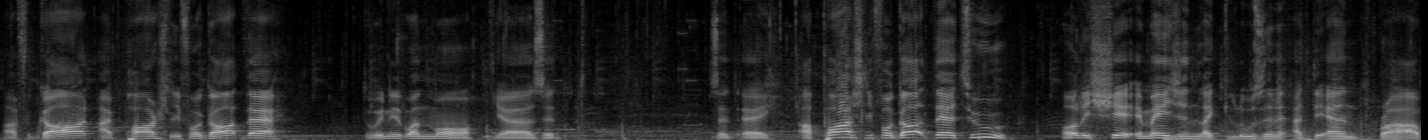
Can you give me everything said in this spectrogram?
I forgot. I partially forgot there. Do we need one more? Yeah, Z Z A. I partially forgot there too. Holy shit! Imagine like losing it at the end, bro. I,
